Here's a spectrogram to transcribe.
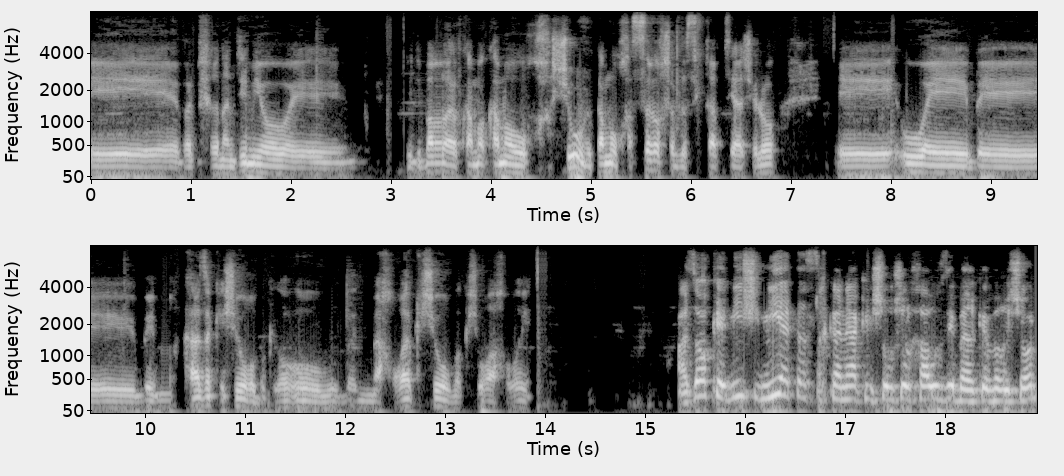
אה, אבל פרננדיניו, דיברנו עליו כמה, כמה הוא חשוב וכמה הוא חסר עכשיו לשיחה הפציעה שלו, הוא במרכז הקישור, או מאחורי הקישור, בקישור האחורי. אז אוקיי, מי יתר שחקני הקישור שלך, עוזי, בהרכב הראשון?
